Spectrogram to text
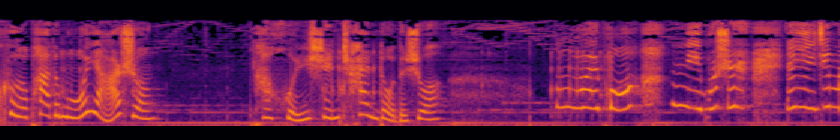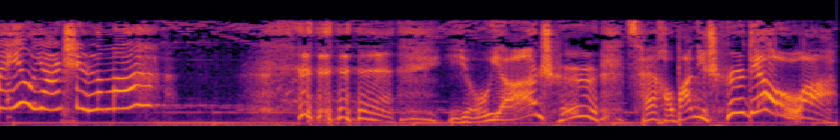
可怕的磨牙声，他浑身颤抖的说：“外婆，你不是已经没有牙齿了吗？”“ 有牙齿才好把你吃掉啊，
